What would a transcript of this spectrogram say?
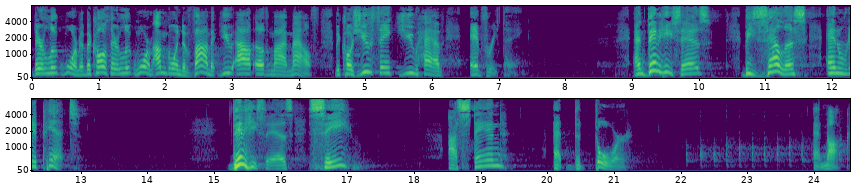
They're lukewarm. And because they're lukewarm, I'm going to vomit you out of my mouth because you think you have everything. And then he says, be zealous and repent. Then he says, see, I stand at the door and knock.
